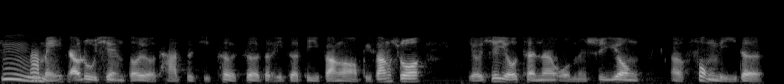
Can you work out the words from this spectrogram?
嗯，那每一条路线都有它自己特色的一个地方哦，比方说。有一些油层呢，我们是用呃凤梨的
